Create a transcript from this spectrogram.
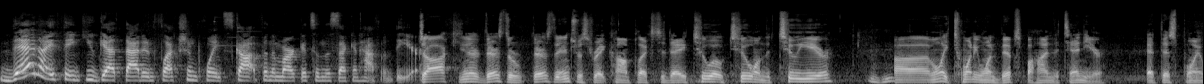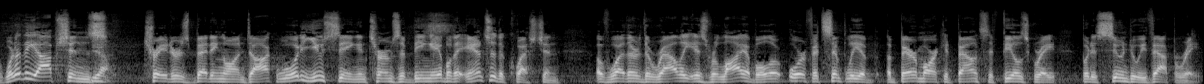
Then I think you get that inflection point, Scott, for the markets in the second half of the year. Doc, you know, there's the, there's the interest rate complex today, 202 on the two year. Mm-hmm. Uh, only 21 bips behind the 10 year at this point. What are the options? Yeah traders betting on, Doc. What are you seeing in terms of being able to answer the question of whether the rally is reliable or, or if it's simply a, a bear market bounce that feels great but is soon to evaporate?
